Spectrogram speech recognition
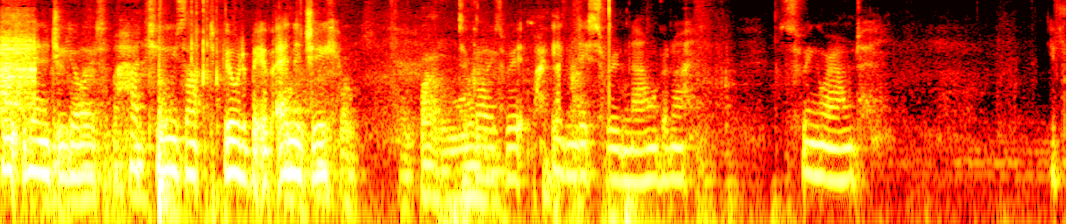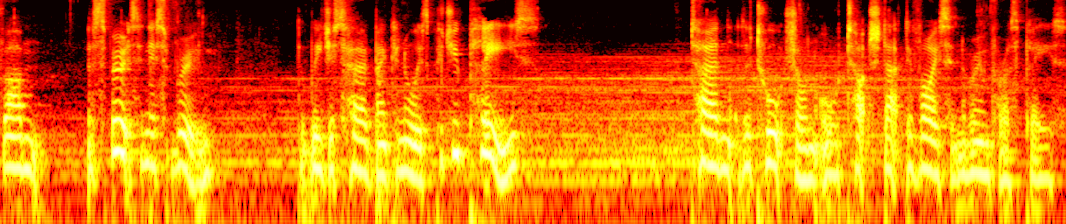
Built the energy, guys. I had to use that to build a bit of energy. So guys, we're in this room now. I'm gonna swing around. If um the spirits in this room that we just heard make a noise, could you please turn the torch on or touch that device in the room for us, please?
